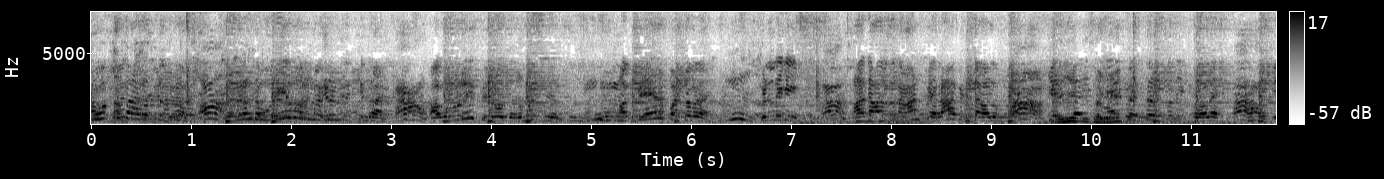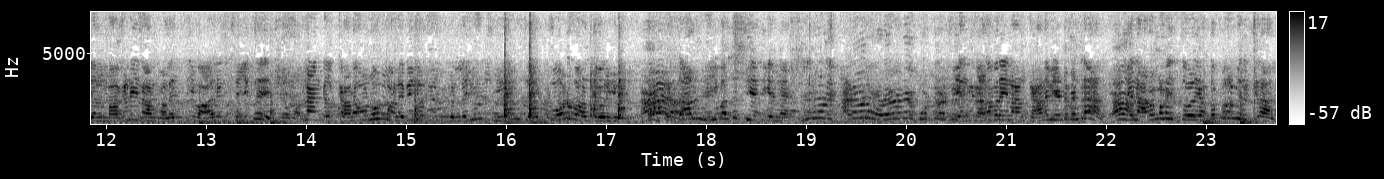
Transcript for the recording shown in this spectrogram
மூத்த தாரத்துக்கும் பிறந்த ஒரே ஒரு மகன் இருக்கின்றார் அவருடைய பேரோ தர்மசேன் அப்பேற்பட்டவர் உம் பிள்ளையை அதாவது நான் பெறாவிட்டாலும் பெற்றெடுத்ததைப் போல என் மகனை நான் வளர்த்தி வாழும் செய்து நாங்கள் கணவனும் மனைவியும் பிள்ளையும் வாழ்ந்து வருகிறோம் இருந்தாலும் நீ வந்து செய்தி என்ன? என் கணவரை நான் காண வேண்டும் என்றால் என் அரமனை தோழி அந்த புறம் இருக்கிறாள்.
